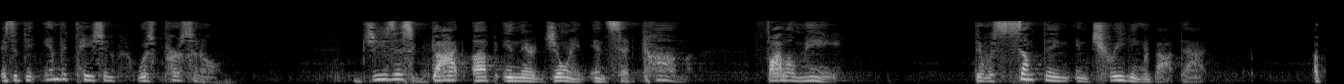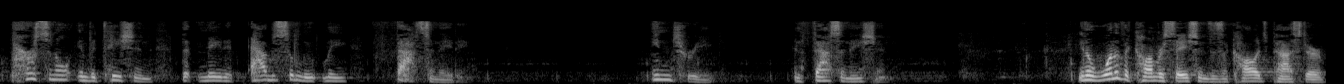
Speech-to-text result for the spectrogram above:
is that the invitation was personal. Jesus got up in their joint and said, Come, follow me. There was something intriguing about that. A personal invitation that made it absolutely fascinating. Intrigue and fascination. You know, one of the conversations as a college pastor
